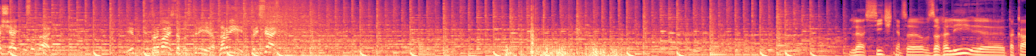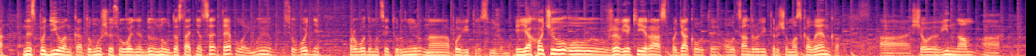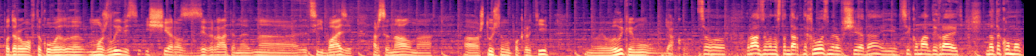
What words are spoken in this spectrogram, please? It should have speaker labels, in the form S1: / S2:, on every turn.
S1: защищайте задачу. И не взрывайся быстрее, взорвись, присядь.
S2: для січня. Це взагалі е, така несподіванка, тому що сьогодні ну, достатньо тепло, і ми сьогодні проводимо цей турнір на повітрі свіжому. І я хочу о, вже в який раз подякувати Олександру Вікторовичу Москаленко, що він нам подарував таку е, можливість іще раз зіграти на, на цій базі Арсенал на штучному покритті. Велике йому дякую.
S3: Цього разу воно стандартних розмірів ще, да, і ці команди грають на такому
